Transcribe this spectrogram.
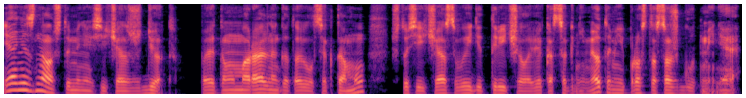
Я не знал, что меня сейчас ждет. Поэтому морально готовился к тому, что сейчас выйдет три человека с огнеметами и просто сожгут меня.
